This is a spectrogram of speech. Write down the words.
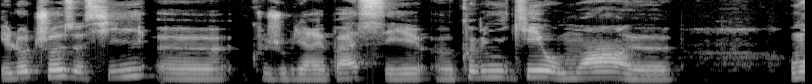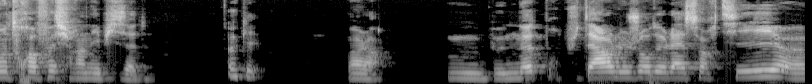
Et l'autre chose aussi que j'oublierai pas, c'est communiquer au moins au moins trois fois sur un épisode. Ok. Voilà. Note pour plus tard, le jour de la sortie, euh,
